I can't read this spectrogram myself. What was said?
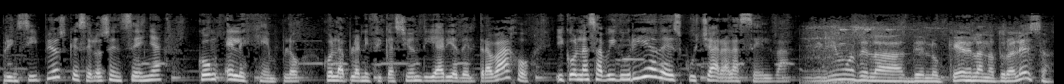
principios que se los enseña con el ejemplo, con la planificación diaria del trabajo y con la sabiduría de escuchar a la selva. Vivimos de, la, de lo que es la naturaleza,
